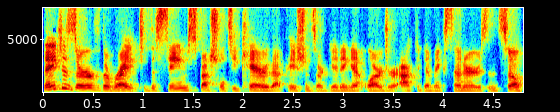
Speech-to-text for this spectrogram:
they deserve the right to the same specialty care that patients are getting at larger academic centers. And so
